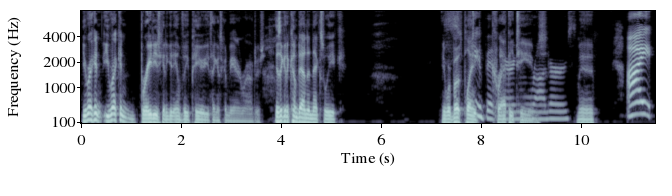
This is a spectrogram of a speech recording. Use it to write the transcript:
You reckon? You reckon Brady's going to get MVP, or you think it's going to be Aaron Rodgers? Is it going to come down to next week? You know, we're both playing Stupid crappy Aaron teams. Rodgers. Yeah. I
